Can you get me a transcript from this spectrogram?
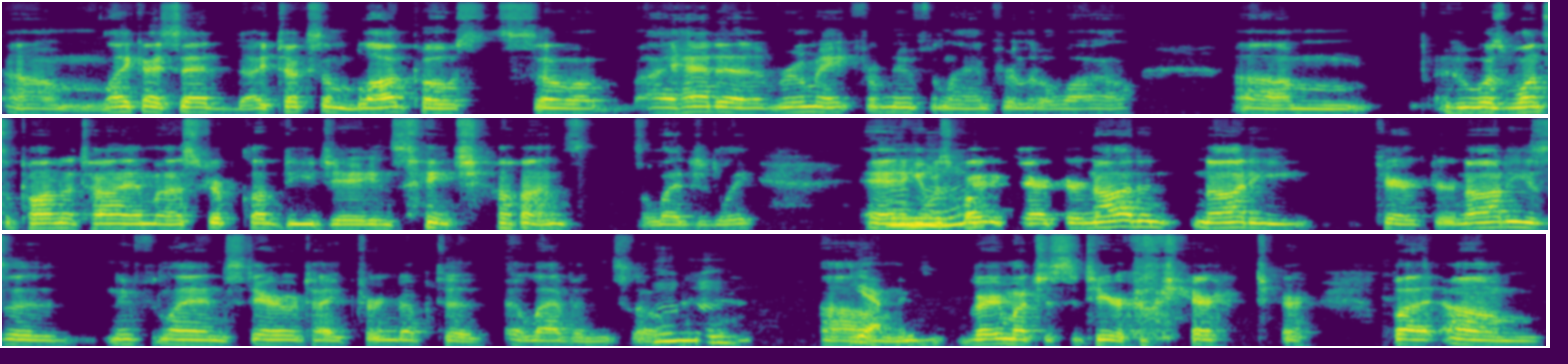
um, like I said, I took some blog posts. So I had a roommate from Newfoundland for a little while. Um, who was once upon a time a strip club DJ in St. John's, allegedly, and mm-hmm. he was mm-hmm. quite a character, not a naughty character. Naughty's a Newfoundland stereotype turned up to eleven, so mm-hmm. um, yeah. very much a satirical character. But um,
